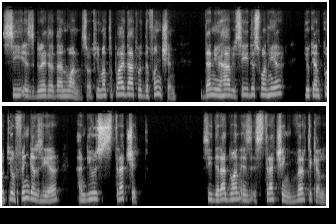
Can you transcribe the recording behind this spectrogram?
C is greater than 1. So if you multiply that with the function, then you have, you see this one here? You can put your fingers here and you stretch it. See, the red one is stretching vertical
